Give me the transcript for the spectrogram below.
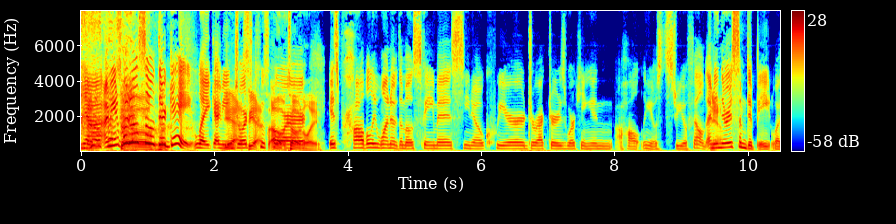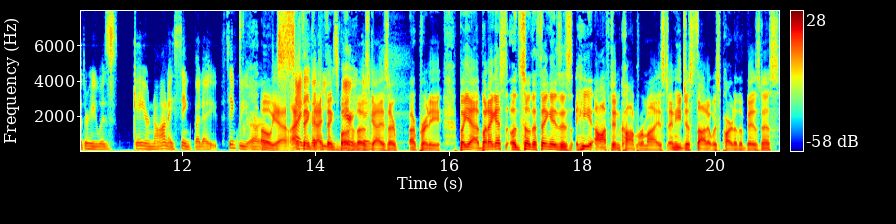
yeah, I mean, so, but also they're gay. Like, I mean, yes, George yes. Oh, Cukor oh, totally. is probably one of the most famous, you know, queer directors working in a hall, you know, studio film. I yeah. mean, there is some debate whether he was gay or not. I think, but I think we are. Oh yeah, I think I think both of those gay. guys are are pretty. But yeah, but I guess uh, so. The thing is, is he often compromised, and he just thought it was part of the business.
